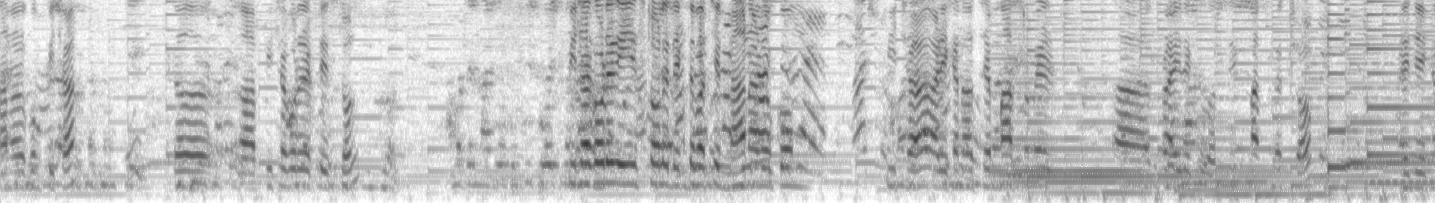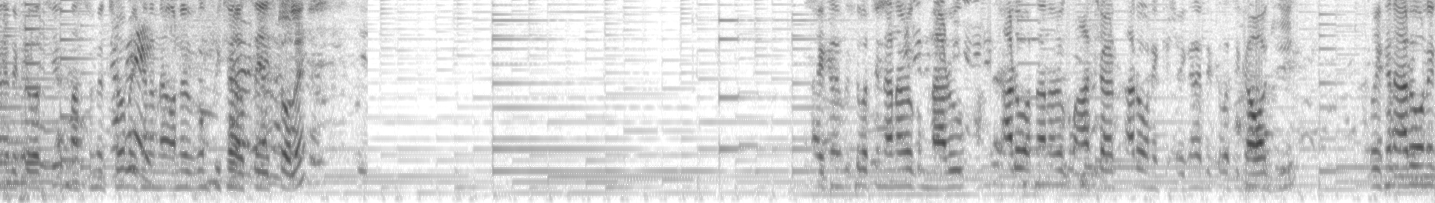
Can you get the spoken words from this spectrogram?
নানা রকম পিঠা। এটা পিঠাগড়ের একটা স্টল পিঠাগড়ের এই স্টলে দেখতে পাচ্ছি নানা রকম পিঠা। আর এখানে হচ্ছে মাশরুমের ফ্রাই দেখতে পাচ্ছি, মাশরুমের চপ। এই যে এখানে দেখতে পাচ্ছি মাশরুমের চপ। এখানে অনেক রকম পিঠা আছে এই স্টলে আর এখানে দেখতে পাচ্ছি নানা রকম নাড়ু, আরও নানা রকম আচার, আরও অনেক কিছু। এখানে দেখতে পাচ্ছি গাওয়া ঘি। তো এখানে আরও অনেক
